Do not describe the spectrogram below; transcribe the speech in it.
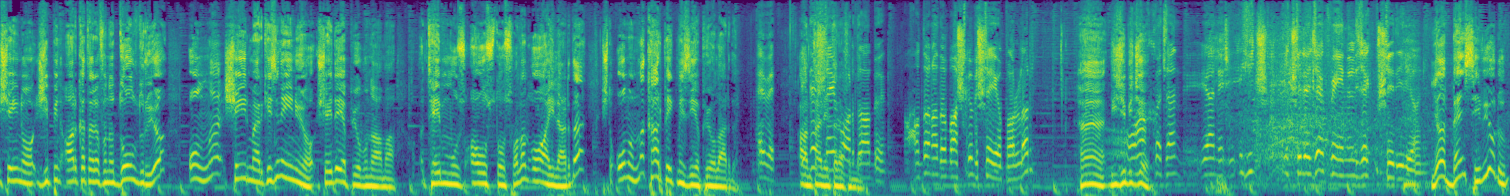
şeyin o jipin arka tarafını dolduruyor. Onunla şehir merkezine iniyor. Şeyde yapıyor bunu ama Temmuz, Ağustos falan o aylarda. işte onunla kar pekmezi yapıyorlardı. Evet. Bir Antalya şey tarafında. vardı abi. Adana'da başka bir şey yaparlar. He, bici O bici. hakikaten yani hiç içilecek ve yenilecek bir şey değil yani. Ya ben seviyorum.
